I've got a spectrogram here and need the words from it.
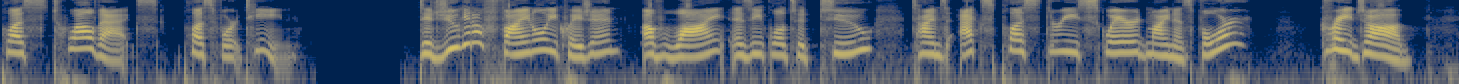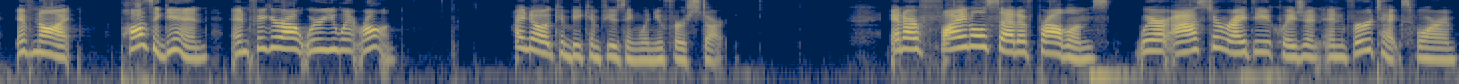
plus 12x plus 14. Did you get a final equation of y is equal to 2 times x plus 3 squared minus 4? Great job! If not, pause again and figure out where you went wrong. I know it can be confusing when you first start. In our final set of problems, we are asked to write the equation in vertex form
